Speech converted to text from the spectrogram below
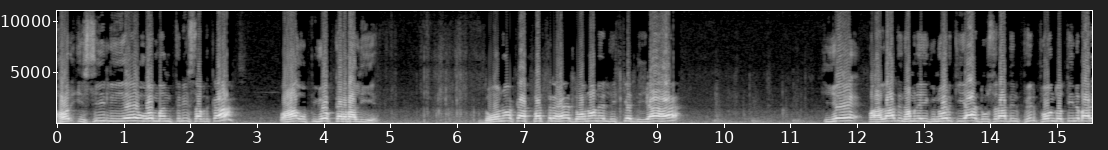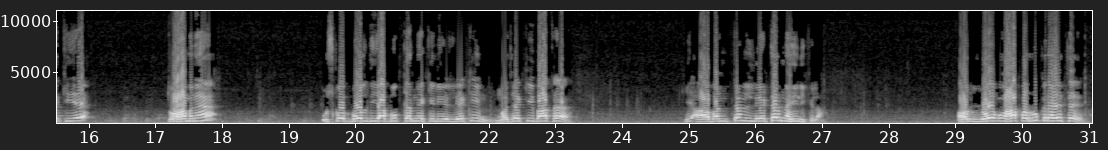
और इसीलिए वो मंत्री शब्द का वहाँ उपयोग करवा लिए। दोनों का पत्र है, दोनों ने लिख के दिया है कि ये पहला दिन हमने इग्नोर किया, दूसरा दिन फिर फ़ोन दो तीन बार किए तो हमने उसको बोल दिया बुक करने के लिए। लेकिन मज़े की बात है कि आवंटन लेटर नहीं निकला। और लोग वहाँ पर रुक रहे थे।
